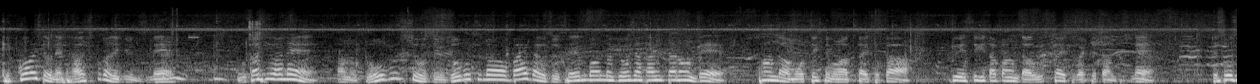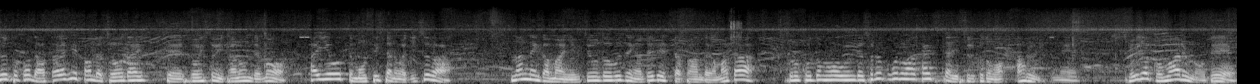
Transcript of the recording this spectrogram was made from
結婚相手をね探すことができるんですね。昔はねあの動物商という動物の売買をする専門の業者さんに頼んでパンダを持ってきてもらったりとか増えすぎたパンダを売ったりとかしてたんですね。でそうすると今度新しいパンダちょうだいってそういう人に頼んでもはいよって持ってきたのが実は何年か前にうちの動物園が出てったパンダがまたその子供を産んでその子供が帰ってきたりすることもあるんですね。それじゃ困るので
